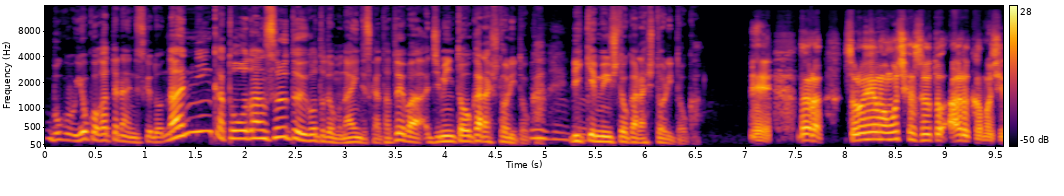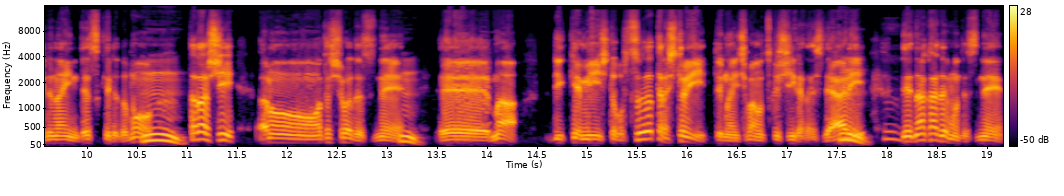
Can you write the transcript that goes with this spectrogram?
僕よく分かってないんですけど何人か登壇するということでもないんですか？例えば自民党から1人とか、うんうんうん、立憲民主党から1人とか。えー、だからその辺はもしかするとあるかもしれないんですけれども、うん、ただし、あのー、私はですね、うん、えー、まあ立憲民主党普通だったら一人っていうのが一番美しい形であり、うん、で中でもですね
